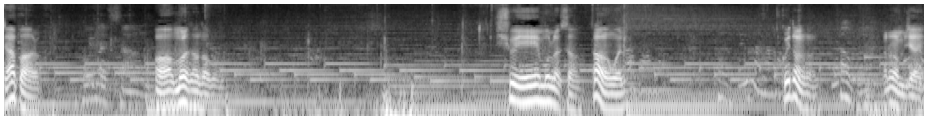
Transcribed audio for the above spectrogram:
ဒါပါတော့ဘုံနဲ့ဆန်အော်မလို့ဆောင်တော့ဘူးရွှေမလို့ဆောင်တောင်းဝင်ကိုတောင်းတော့ဟုတ်ကဲ့အဲ့တော့မကြိုက်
